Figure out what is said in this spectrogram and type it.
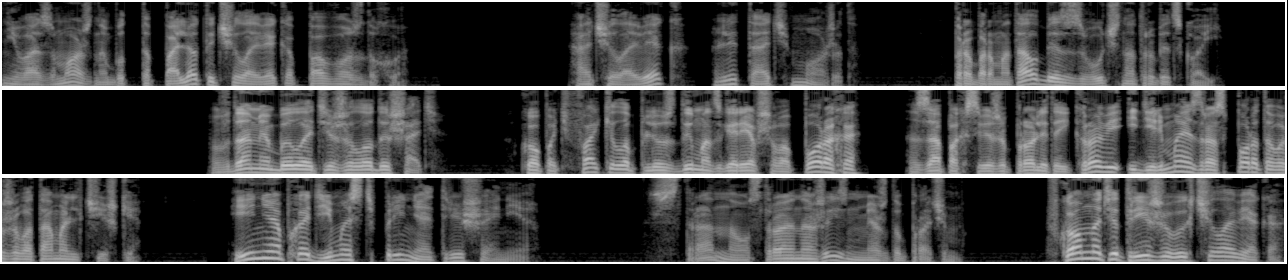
Невозможно, будто полеты человека по воздуху. А человек летать может. Пробормотал беззвучно Трубецкой. В доме было тяжело дышать. Копоть факела плюс дым от сгоревшего пороха, запах свежепролитой крови и дерьма из распоротого живота мальчишки. И необходимость принять решение. Странно устроена жизнь, между прочим. В комнате три живых человека.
